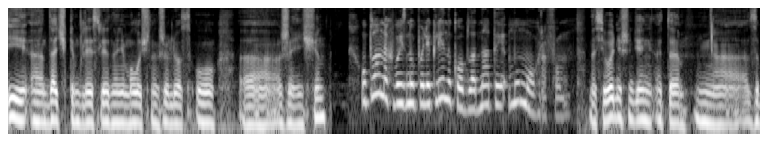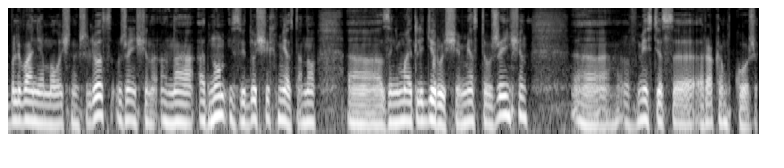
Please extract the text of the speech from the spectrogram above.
и э, датчиком для исследования молочных желез у э, женщин. У планах виїзну поліклініку обладнати мамографом. На сегодняшний день это м, а, заболевание молочных желез у женщин на одном из ведущих мест. Оно а, занимает лидирующее место у женщин а, вместе с э, раком кожи.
